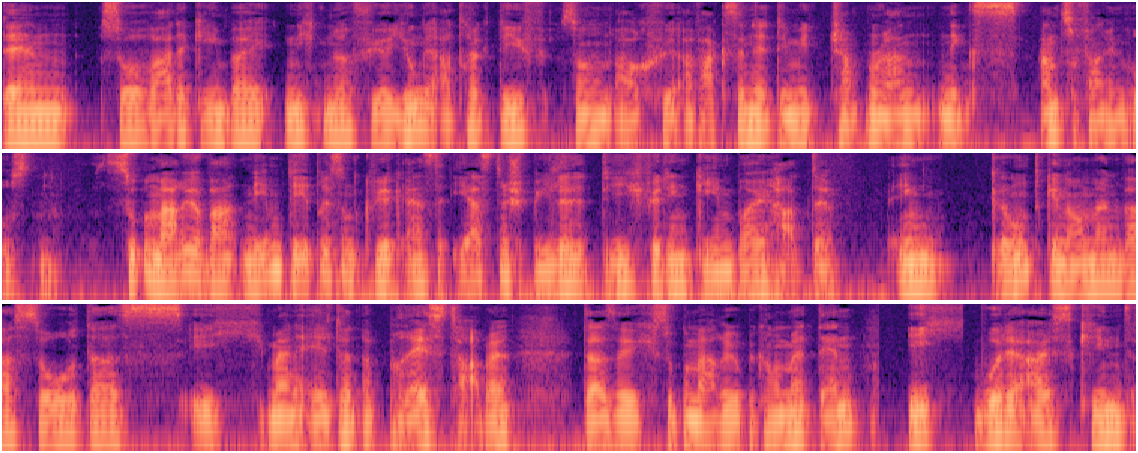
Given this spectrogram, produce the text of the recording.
denn so war der Game Boy nicht nur für Junge attraktiv, sondern auch für Erwachsene, die mit Jump'n'Run nichts anzufangen wussten. Super Mario war neben Tetris und Quirk eines der ersten Spiele, die ich für den Game Boy hatte. In Grund genommen war es so, dass ich meine Eltern erpresst habe, dass ich Super Mario bekomme, denn ich wurde als Kind,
